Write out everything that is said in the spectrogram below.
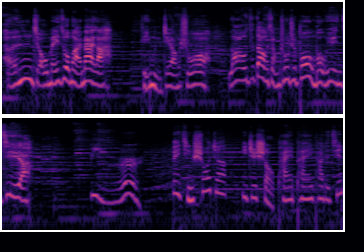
很久没做买卖了，听你这样说，老子倒想出去碰碰运气呀。碧儿，费琴说着，一只手拍拍他的肩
